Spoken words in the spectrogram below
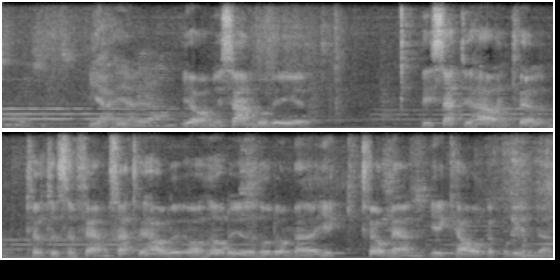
sånt. Ja, ja, ja. Jag och min sambo, vi, vi satt ju här en kväll 2005. Satt vi här och hörde ju hur de eh, gick, två män gick här uppe på vinden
